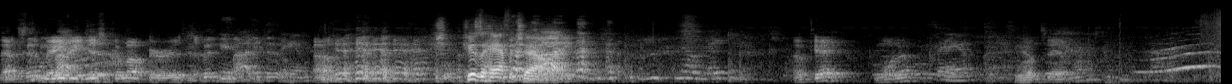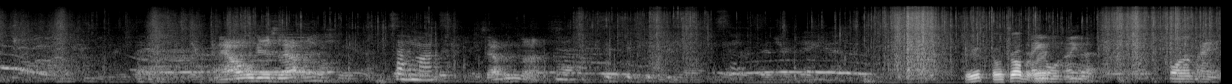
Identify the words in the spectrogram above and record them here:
That's the baby just come up here, isn't it? Could be Maddie too. Huh? She was a half a child. No, Okay, come on up. Sam. Come on, Sam. And how old is that one? Seven months. Seven months. Dude, don't drop it, Hang Rick. on, hang on. Hold up my hand.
